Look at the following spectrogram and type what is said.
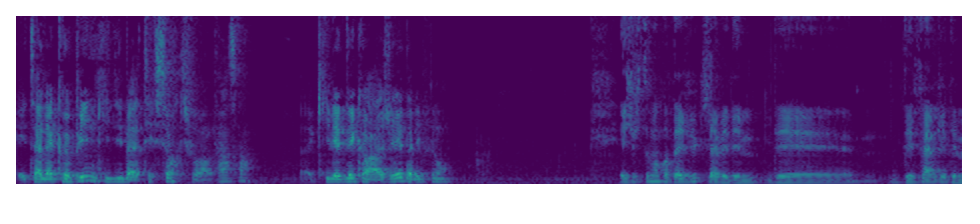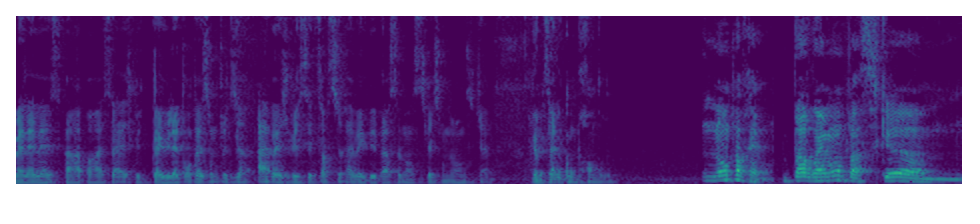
et t'as la copine qui dit, bah, t'es sûr que tu vas faire ça? Qu'il est découragé d'aller plus loin. Et justement, quand t'as vu qu'il y avait des, des, des, femmes qui étaient mal à l'aise par rapport à ça, est-ce que t'as eu la tentation de te dire, ah bah, je vais essayer de sortir avec des personnes en situation de handicap? Comme ça, elles comprendront. Non, pas vraiment. Pas vraiment parce que euh,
